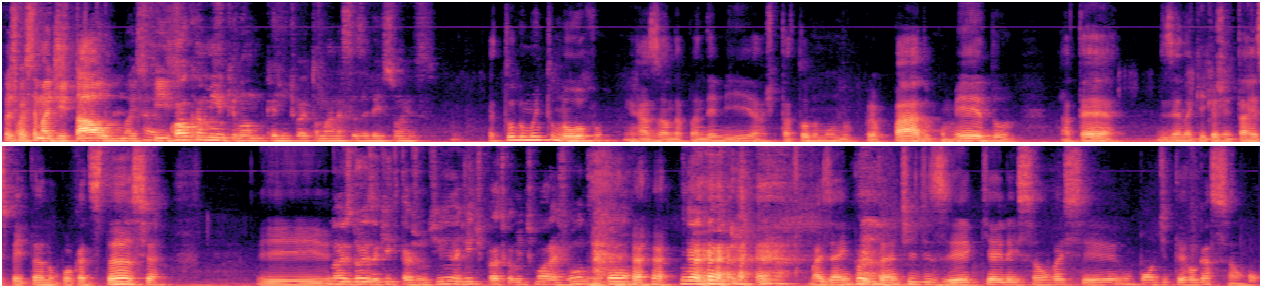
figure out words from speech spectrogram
Você acha que vai ser mais digital, mais É, físico? Qual o caminho que, vamos, que a gente vai tomar nessas eleições? É tudo muito novo em razão da pandemia. Acho que está todo mundo preocupado, com medo, até dizendo aqui que a gente está respeitando um pouco a distância. E Nós dois aqui que tá juntinho, a gente praticamente mora junto, então. Mas é importante dizer que a eleição vai ser um ponto de interrogação.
